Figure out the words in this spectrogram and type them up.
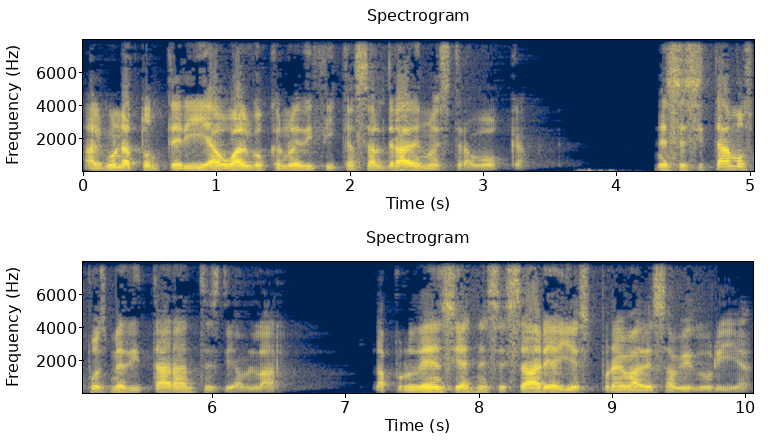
alguna tontería o algo que no edifica saldrá de nuestra boca. Necesitamos pues meditar antes de hablar. La prudencia es necesaria y es prueba de sabiduría.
